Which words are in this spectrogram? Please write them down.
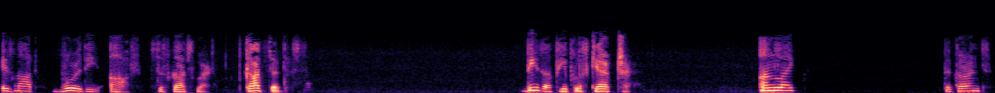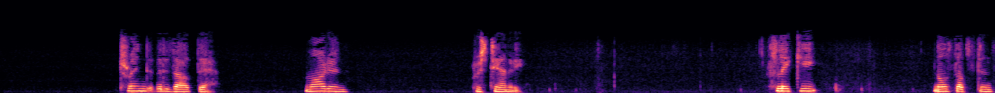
is not worthy of, says God's word. God said this. These are people of character. Unlike the current trend that is out there, modern Christianity. Flaky, no substance,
